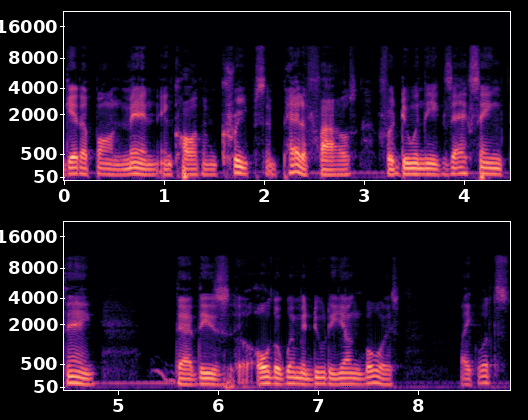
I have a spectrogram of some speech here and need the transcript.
get up on men and call them creeps and pedophiles for doing the exact same thing that these older women do to young boys, like what's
